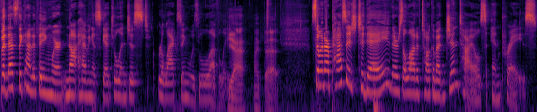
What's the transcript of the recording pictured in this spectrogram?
but that's the kind of thing where not having a schedule and just relaxing was lovely. Yeah, I bet. So, in our passage today, there's a lot of talk about Gentiles and praise.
